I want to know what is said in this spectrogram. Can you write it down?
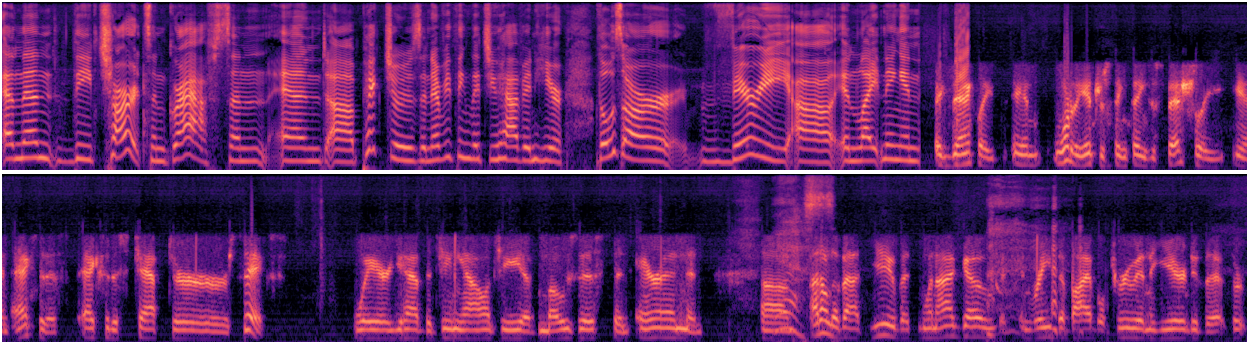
and then the charts and graphs and and uh, pictures and everything that you have in here, those are very uh, enlightening and exactly. And one of the interesting things, especially in Exodus, Exodus chapter six, where you have the genealogy of Moses and Aaron and um, yes. I don't know about you, but when I go and read the Bible through in the year, do the the,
